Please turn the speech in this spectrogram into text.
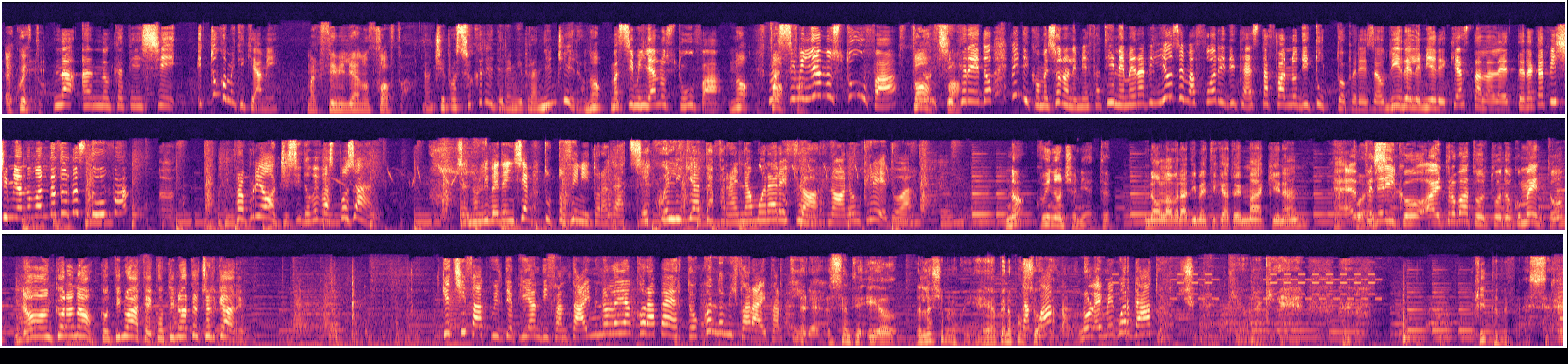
è questo, No, eh, non capisci. E tu come ti chiami? Maximiliano Foffa. Non ci posso credere, mi prendi in giro. No. Massimiliano Stufa. No, Foffa. Massimiliano Stufa? Non ci Stoffa. credo. Vedi come sono le mie fatine meravigliose, ma fuori di testa fanno di tutto per esaudire le mie richieste alla lettera. Capisci? Mi hanno mandato una stufa. Proprio oggi si doveva sposare. Se non li vede insieme è tutto finito, ragazzi. E quell'idiota farà innamorare Flor. No, non credo, eh. No, qui non c'è niente. Non l'avrà dimenticato in macchina? Eh, Può Federico, hai trovato il tuo documento? No, ancora no! Continuate, continuate a cercare! Che ci fa qui il dépliant di Fantime? Non l'hai ancora aperto? Quando mi farai partire? Eh, senti, io... Lasciamelo qui, e appena Ma posso... guardalo, non l'hai mai guardato? Accidenti, ora chi è? Chi doveva essere?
